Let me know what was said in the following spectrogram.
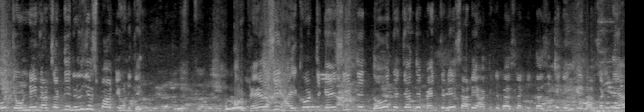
ਉਹ ਚੋਣ ਨਹੀਂ ਲੜ ਸਕਦੀ ਰਿਲੀਜੀਅਸ ਪਾਰਟੀ ਹੋਣੀ ਚਾਹੀਦੀ। ਔਰ ਫਿਰ ਅਸੀਂ ਹਾਈ ਕੋਰਟ 'ਚ ਗਏ ਸੀ ਤੇ ਦੋ ਜੱਜਾਂ ਦੇ ਬੈਂਚ ਨੇ ਸਾਡੇ ਹੱਕ 'ਚ ਫੈਸਲਾ ਕੀਤਾ ਸੀ ਕਿ ਨਹੀਂ, ਇਹ ਲੜ ਸਕਦੇ ਆ।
